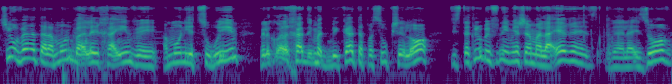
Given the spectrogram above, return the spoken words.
שהיא עוברת על המון בעלי חיים והמון יצורים, ולכל אחד היא מדביקה את הפסוק שלו. תסתכלו בפנים, יש שם על הארז ועל האזוב,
